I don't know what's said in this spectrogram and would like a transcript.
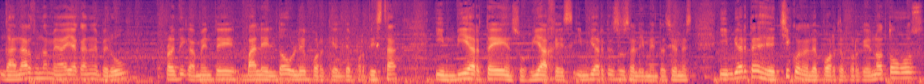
ganarse una medalla acá en el Perú prácticamente vale el doble porque el deportista invierte en sus viajes, invierte en sus alimentaciones, invierte desde chico en el deporte, porque no todos,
